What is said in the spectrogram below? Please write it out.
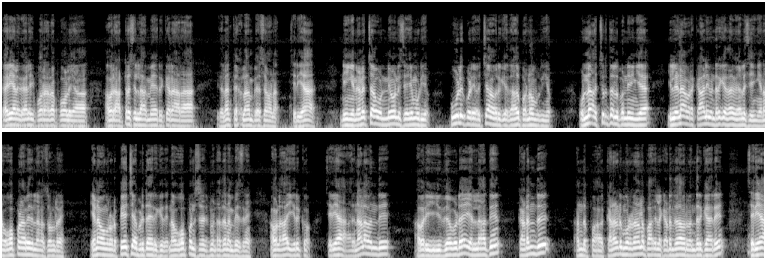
கரியால் வேலைக்கு போகிறாரா போகலையா? அவர் அட்ரஸ் இல்லாமல் இருக்கிறாரா? இதெல்லாம் தேவையில்லாம பேச வேணாம். சரியா? நீங்கள் நினச்சா ஒன்றே ஒன்று செய்ய முடியும். கூலிப்படையை வச்சு அவருக்கு ஏதாவது பண்ண முடியும். ஒன்றும் அச்சுறுத்தல் பண்ணுவீங்க. இல்லைன்னா அவரை காலி பண்ணுறதுக்கு ஏதாவது வேலை செய்யுங்க. நான் ஓப்பனாகவே இதில் நான் சொல்கிறேன் ஏன்னா அவங்களோட பேச்சு அப்படி தான் இருக்குது. நான் ஓப்பன் ஸ்டேட்மெண்ட்டாக தான் நான் பேசுகிறேன் அவ்வளோதான் இருக்கும். சரியா? அதனால் வந்து அவர் இதை விட எல்லாத்தையும் கடந்து அந்த பா கரடு முரடான பாதையில் கடந்து தான் அவர் வந்திருக்காரு. சரியா?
